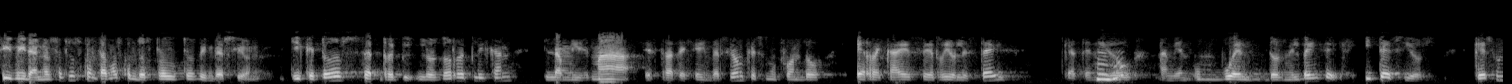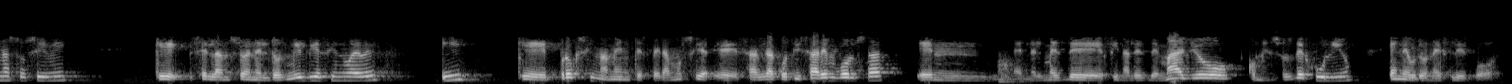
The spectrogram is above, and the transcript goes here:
Sí, mira, nosotros contamos con dos productos de inversión y que todos los dos replican la misma estrategia de inversión, que es un fondo RKS Real Estate que ha tenido también un buen 2020, y Tesios, que es una SOCIMI que se lanzó en el 2019 y que próximamente esperamos eh, salga a cotizar en bolsa en, el mes de finales de mayo, comienzos de junio, en Euronext Lisboa.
